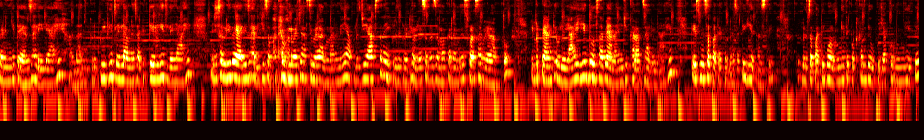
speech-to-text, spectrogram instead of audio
कणिंगी तयार झालेले आहे. आणि इकडं इकडे पीठ घेतलेलं लावण्यासाठी तेल घेतलेलं आहे. म्हणजे सगळी तयारी झाली की चपात्या बनवायची जास्त वेळ लागणार नाही. आपलं जे असतं ना इकडे तिकडे ठेवलं सगळं जमा करण्यामध्ये थोडासा वेळ लागतो. इकडे पॅन ठेवलेला आहे. हे डोसा पॅन आहे जे खराब झालेलं आहे. तेच मी चपात्या करण्यासाठी घेत असते. तिकडे चपाती बनवून घेते. पटकन देवपूजा करून घेते.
